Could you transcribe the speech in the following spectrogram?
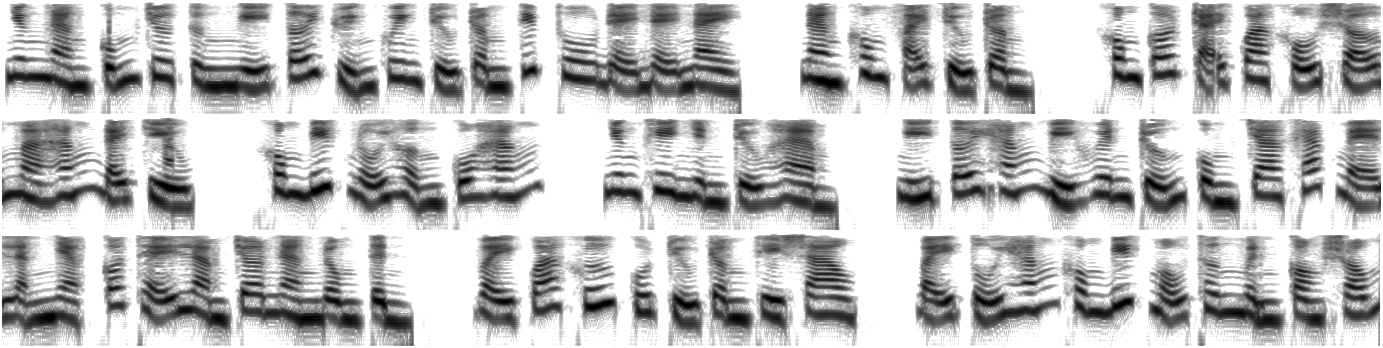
nhưng nàng cũng chưa từng nghĩ tới chuyện khuyên Triệu Trầm tiếp thu đệ đệ này, nàng không phải Triệu Trầm, không có trải qua khổ sở mà hắn đã chịu, không biết nỗi hận của hắn, nhưng khi nhìn Triệu Hàm, nghĩ tới hắn bị huynh trưởng cùng cha khác mẹ lạnh nhạt có thể làm cho nàng đồng tình, vậy quá khứ của Triệu Trầm thì sao? 7 tuổi hắn không biết mẫu thân mình còn sống,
